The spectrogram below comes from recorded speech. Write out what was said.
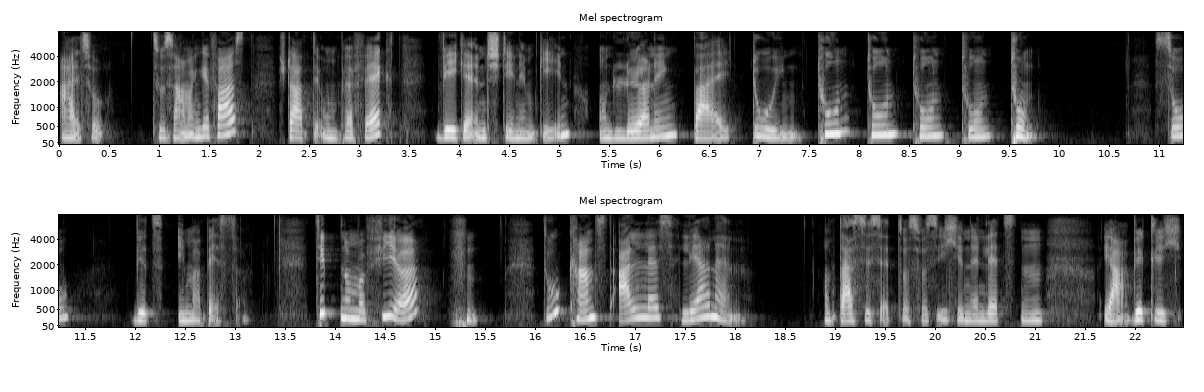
Also, zusammengefasst, starte unperfekt, Wege entstehen im Gehen und Learning by Doing. Tun, tun, tun, tun, tun. So wird's immer besser. Tipp Nummer vier, du kannst alles lernen. Und das ist etwas, was ich in den letzten, ja, wirklich,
